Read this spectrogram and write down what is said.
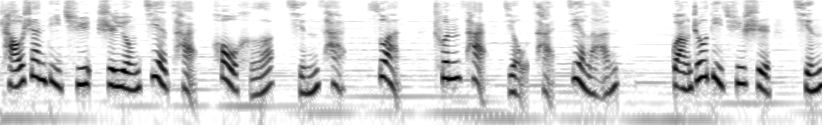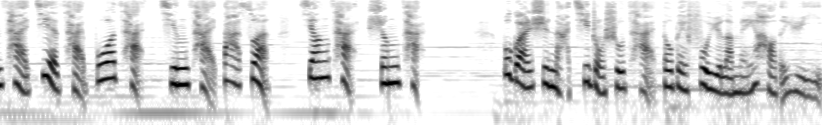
潮汕地区是用芥菜、厚荷、芹菜、蒜、春菜。韭菜、芥兰，广州地区是芹菜、芥菜、菠菜、青菜、大蒜、香菜、生菜。不管是哪七种蔬菜，都被赋予了美好的寓意。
